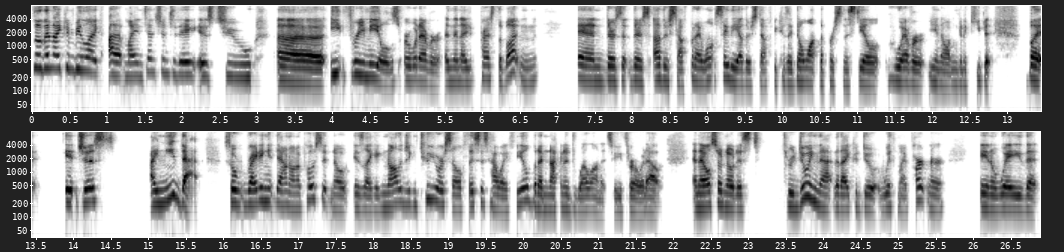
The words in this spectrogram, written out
so then I can be like, uh, my intention today is to uh, eat three meals or whatever. And then I press the button and there's there's other stuff, but I won't say the other stuff because I don't want the person to steal whoever, you know, I'm going to keep it. But it just, I need that. So writing it down on a post-it note is like acknowledging to yourself, this is how I feel, but I'm not going to dwell on it. So you throw it out. And I also noticed through doing that that I could do it with my partner in a way that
